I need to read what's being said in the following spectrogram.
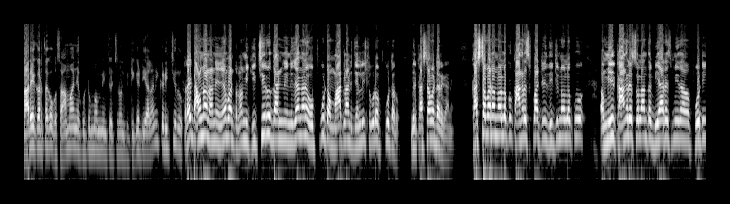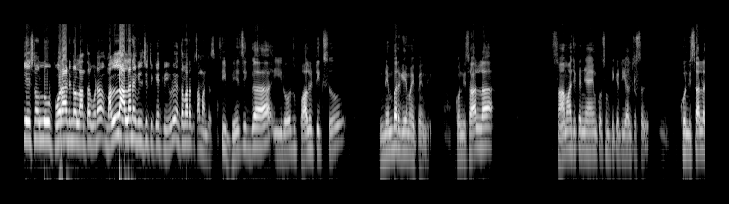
కార్యకర్తగా ఒక సామాన్య కుటుంబం నుంచి వచ్చిన వానికి టికెట్ ఇవ్వాలని ఇక్కడ ఇచ్చిర్రు. రైట్ అవునా నేను ఏమంటున్నా మీకు ఇచ్చిర్రు దాన్ని నిజంగానే ఒప్పుకుంటాం. మాట్లాడే జర్నలిస్టులు కూడా ఒప్పుకుంటారు. మీరు కష్టపడ్డారు కానీ. కష్టపడిన వాళ్ళకు కాంగ్రెస్ పార్టీని తిట్టిన వాళ్ళకు మీరు కాంగ్రెస్ వాళ్ళంతా బీఆర్ఎస్ మీద పోటీ చేసిన వాళ్ళు పోరాడిన వాళ్ళంతా కూడా మళ్ళీ అలానే పిలిచి టికెట్లు ఇవ్వడం ఎంతవరకు సమంజసం? See, బేసిక్గా ఈరోజు పాలిటిక్స్ నెంబర్ గేమ్ అయిపోయింది. కొన్నిసార్లు సామాజిక న్యాయం కోసం టికెట్ ఇవ్వాల్సి వస్తుంది. కొన్నిసార్లు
